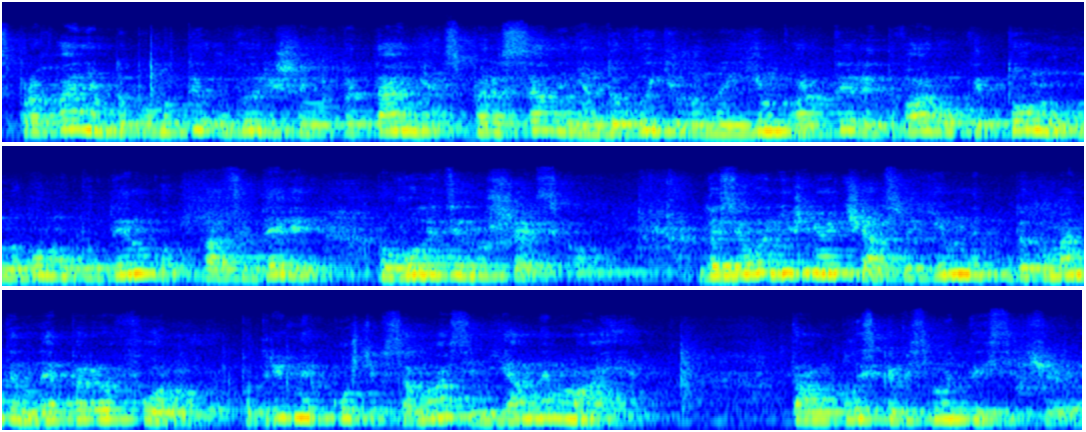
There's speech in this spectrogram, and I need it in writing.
з проханням допомогти у вирішенні питання з переселення до виділеної їм квартири два роки тому у новому будинку 29 по вулиці Грушевського. До сьогоднішнього часу їм документи не переоформили. Потрібних коштів сама сім'я не має. Там близько 8 тисяч е,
